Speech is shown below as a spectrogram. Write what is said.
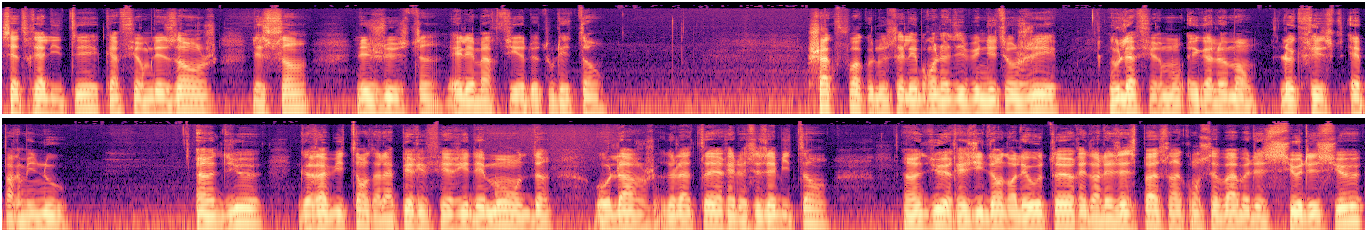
cette réalité qu'affirment les anges, les saints, les justes et les martyrs de tous les temps. Chaque fois que nous célébrons la divine liturgie, nous l'affirmons également, le Christ est parmi nous. Un Dieu gravitant à la périphérie des mondes, au large de la terre et de ses habitants, un Dieu résidant dans les hauteurs et dans les espaces inconcevables des cieux des cieux,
